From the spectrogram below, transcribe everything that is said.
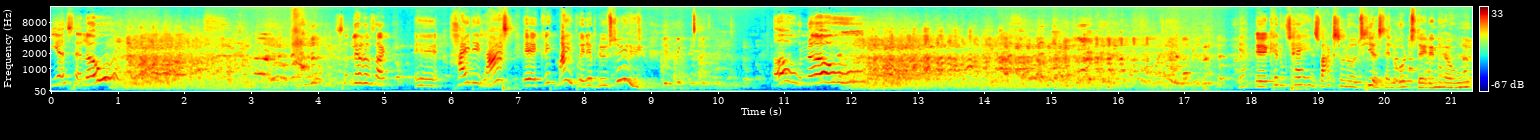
yes, hello. Så bliver der sagt, øh, hej, det er Lars. Øh, Grit mig, Britt er blevet syg. oh no. Ja, øh, kan du tage hendes vagt sådan noget tirsdag eller onsdag den her uge?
